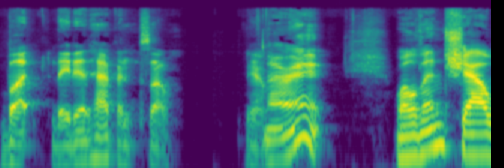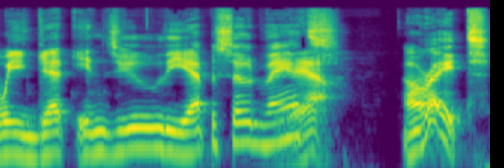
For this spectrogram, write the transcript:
but they did happen. So, yeah, All right. Well, then, shall we get into the episode, Vance? Yeah. All right.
